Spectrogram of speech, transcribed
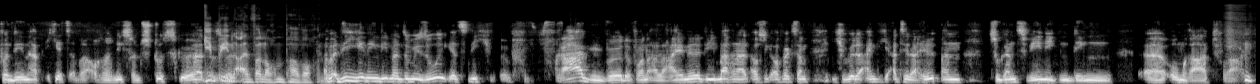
von denen habe ich jetzt aber auch noch nicht so einen Stuss gehört. Gib also, ihnen einfach noch ein paar Wochen. Aber diejenigen, die man sowieso jetzt nicht äh, fragen würde von alleine, die machen halt auf sich aufmerksam. Ich würde eigentlich Attila Hildmann zu ganz wenigen Dingen äh, um Rat fragen.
